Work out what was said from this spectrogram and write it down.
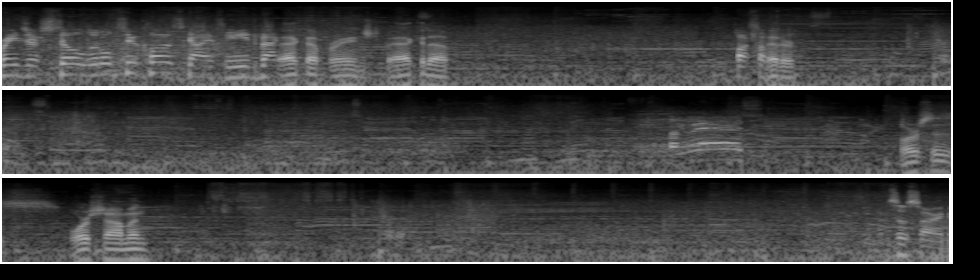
Range are still a little too close, guys. You need to back. Back up ranged. Back it up. Boss on- Better. US. Horses. Or shaman. So sorry.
